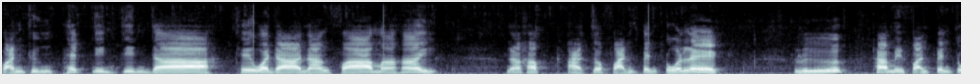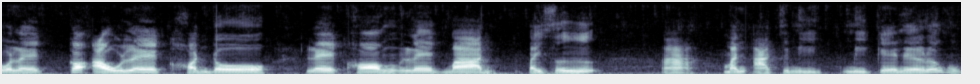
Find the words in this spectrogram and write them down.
ฝันถึงเพชรนินจินดา เทวดานางฟ้ามาให้นะครับ อาจจะฝันเป็นตัวเลข หรือถ้าม่ฝันเป็นตัวเลขก็เอาเลขคอนโด เลขห้องเลขบ้านไปซื้ออ่ามันอาจจะมีมีเกณฑ์ในเรื่องของ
